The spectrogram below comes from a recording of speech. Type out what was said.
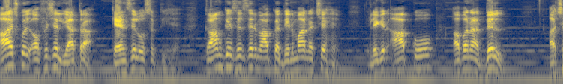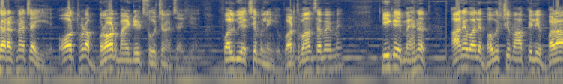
आज कोई ऑफिशियल यात्रा कैंसिल हो सकती है। काम के सिलसिले में आपका दिनमान अच्छे हैं, लेकिन आपको अपना दिल अच्छा रखना चाहिए और थोड़ा ब्रॉड माइंडेड सोचना चाहिए। फल भी अच्छे मिलेंगे। वर्तमान समय में की गई मेहनत आने वाले भविष्य में आपके लिए बड़ा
